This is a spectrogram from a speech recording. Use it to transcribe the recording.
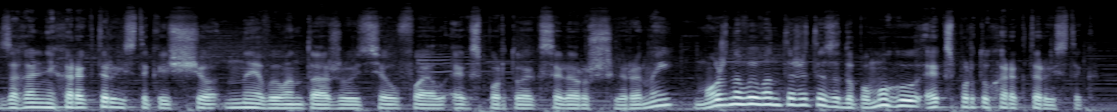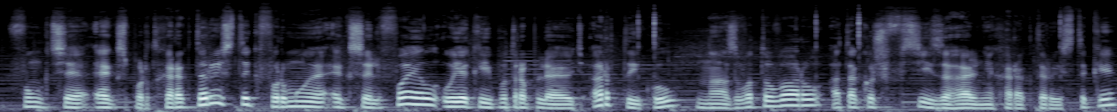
Загальні характеристики, що не вивантажуються у файл експорту Excel розширений, можна вивантажити за допомогою експорту характеристик. Функція експорт характеристик формує Excel файл, у який потрапляють артикул, назва товару, а також всі загальні характеристики,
